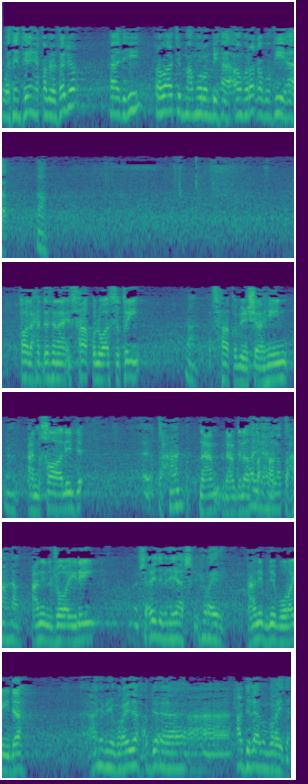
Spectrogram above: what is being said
وثنتين قبل الفجر هذه رواتب مأمور بها أو مرغب فيها. نعم. قال حدثنا إسحاق الواسطي نعم. إسحاق بن شاهين نعم. عن خالد الطحان. نعم بن عبد الله الطحان. الطحان نعم. عن الجريري. سعيد بن إياس الجريري. عن ابن بريدة. عن ابن بريدة عبد, آه، عبد الله بن بريدة.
